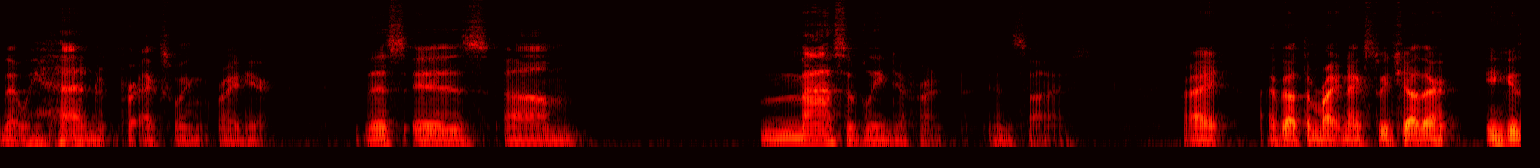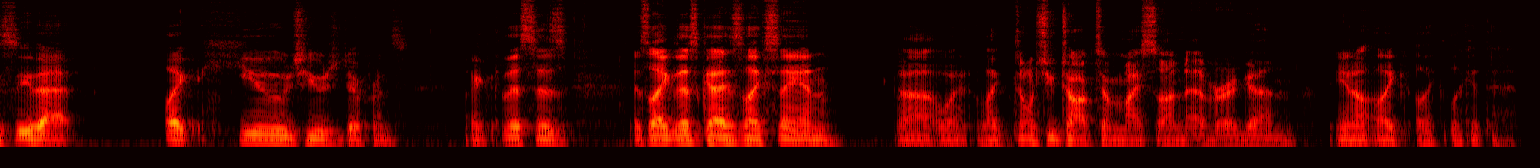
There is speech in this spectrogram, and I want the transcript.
that we had for X-Wing right here. This is um, massively different in size, right? I've got them right next to each other. You can see that, like, huge, huge difference. Like, this is, it's like this guy's like saying, uh, like, don't you talk to my son ever again. You know, like, like, look at that.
